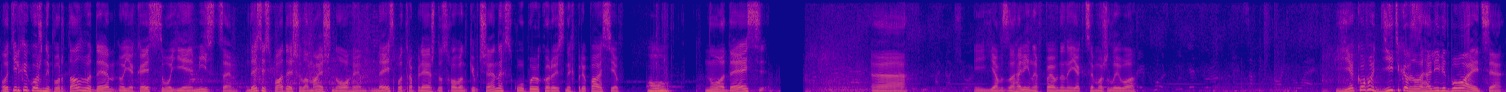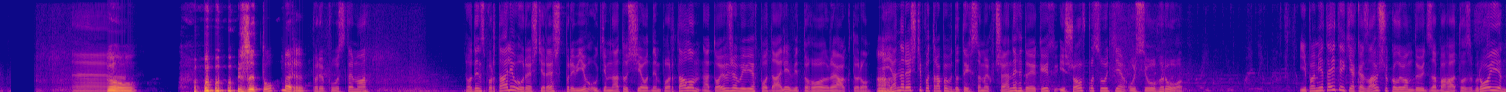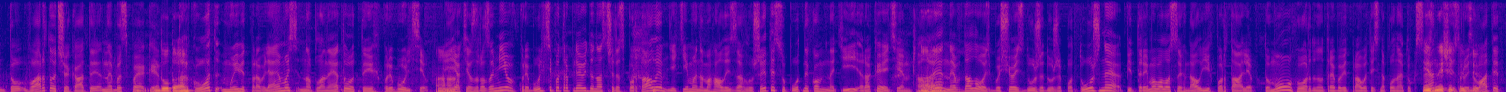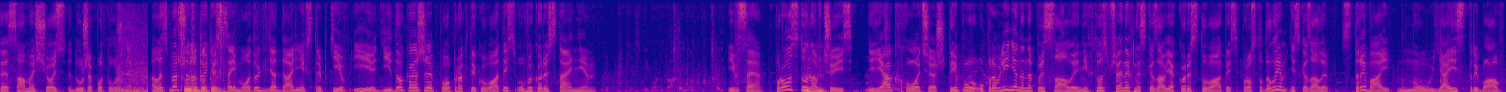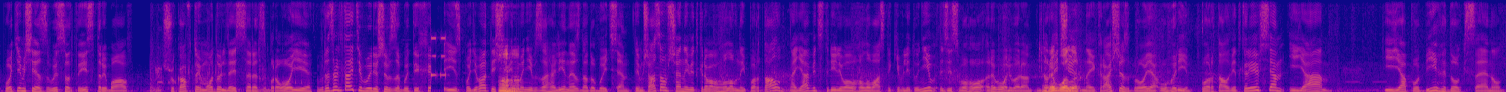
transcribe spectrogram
От тільки кожний портал веде у якесь своє місце. Десь ось падаєш і ламаєш ноги, десь потрапляєш до схованки вчених з купою корисних припасів. О. Ну, а десь. Е... Я взагалі не впевнений, як це можливо. Якого дідька взагалі відбувається? Е, Ого. Житомир? Перепустимо. Один з порталів, урешті-решт, привів у кімнату ще одним порталом, а той вже вивів подалі від того реактору. Ага. І я нарешті потрапив до тих самих вчених, до яких ішов, по суті, усю гру. І пам'ятайте, як я казав, що коли вам дають забагато зброї, то варто чекати небезпеки. Ну да. Так от ми відправляємось на планету тих прибульців. Ага. І як я зрозумів, прибульці потрапляють до нас через портали, які ми намагались заглушити супутником на тій ракеті. Але Ага. не вдалось, бо щось дуже дуже потужне підтримувало сигнал їх порталів. Тому Гордону треба відправитись на планету Ксен і, ці. зруйнувати те саме щось дуже потужне. Але спершу Дуже нам дають ось цей модуль для дальніх стрибків, і дідо каже попрактикуватись у використанні. І все. Просто навчись, як хочеш. Типу, управління не написали, ніхто з вчених не сказав, як користуватись. Просто дали і сказали: стрибай. Ну, я і стрибав. Потім ще з висоти стрибав. Шукав той модуль десь серед зброї. В результаті вирішив забити хе і сподіватися, що він мені взагалі не знадобиться. Тим часом вчений відкривав головний портал, а я відстрілював головастиків літунів зі свого револьвера. До Револьвер. речі, найкраща зброя у грі. Портал відкрився, і я. І я побіг до Ксену.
